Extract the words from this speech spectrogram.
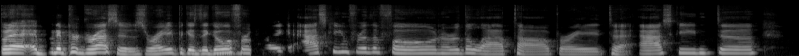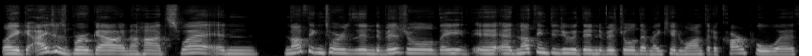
but it, but it progresses, right? Because they go Mm-hmm. from like asking for the phone or the laptop, right, to asking to like I just broke out in a hot sweat and nothing towards the individual. They it had nothing to do with the individual that my kid wanted a carpool with.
